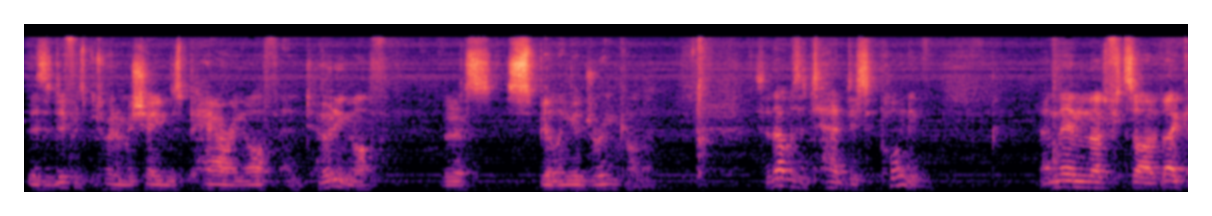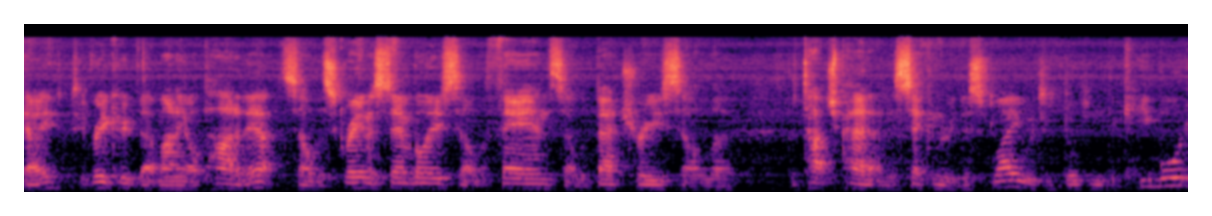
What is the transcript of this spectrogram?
There's a difference between a machine just powering off and turning off versus spilling a drink on it. So that was a tad disappointing. And then I decided, okay, to recoup that money, I'll part it out, sell the screen assembly, sell the fan, sell the battery, sell the the touchpad and the secondary display which is built into the keyboard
